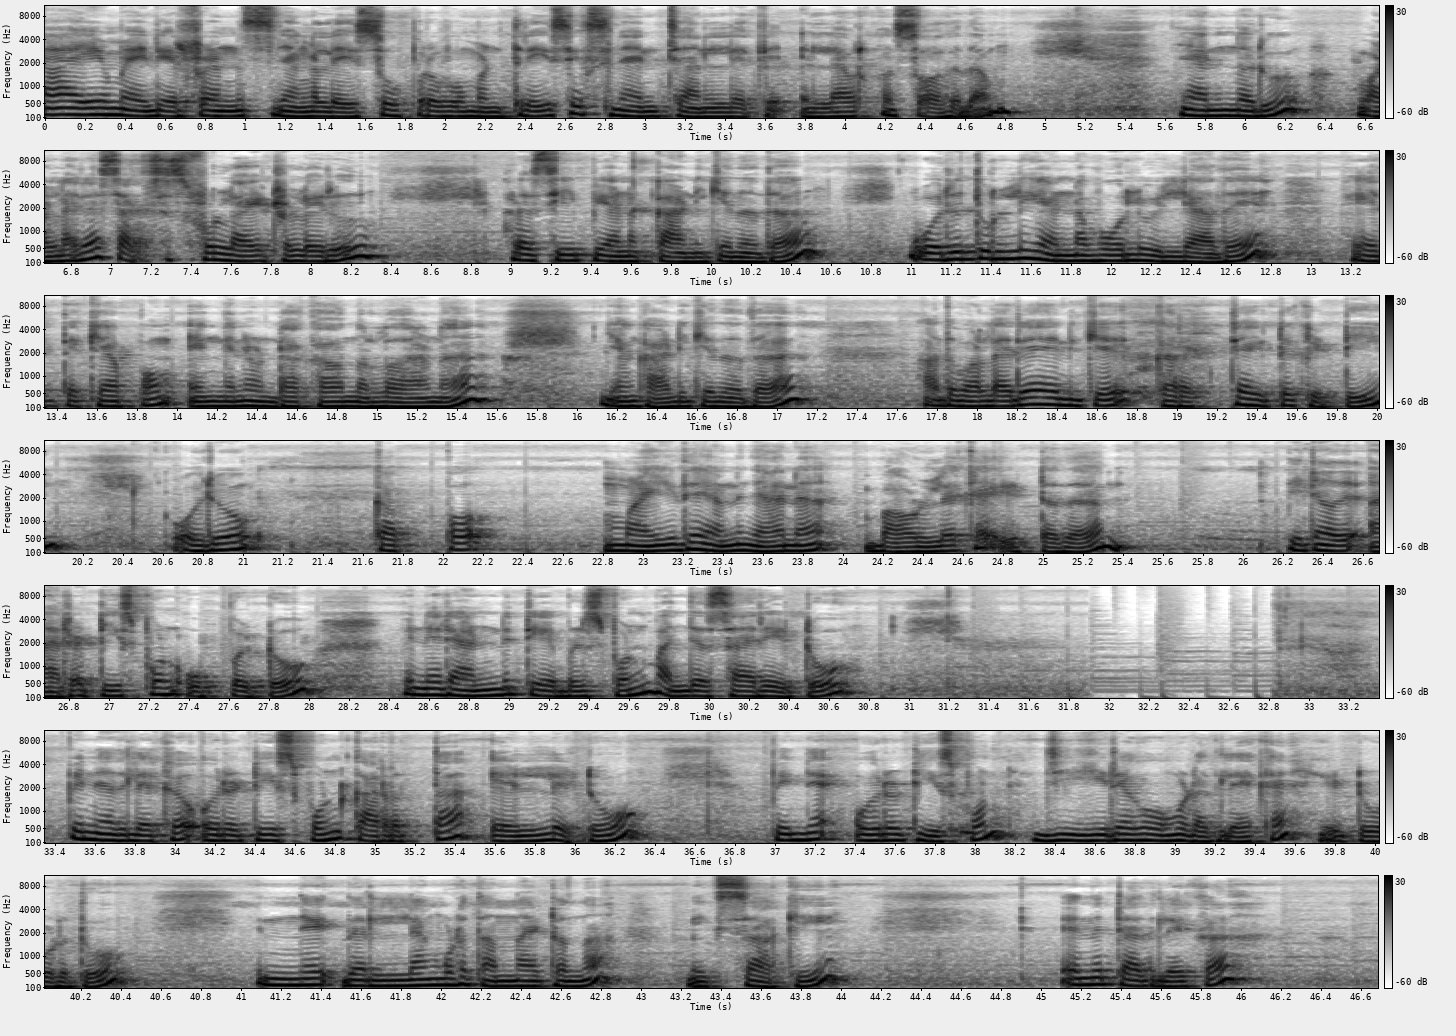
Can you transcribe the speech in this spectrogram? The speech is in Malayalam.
ഹായ് മൈ ഡിയർ ഫ്രണ്ട്സ് ഞങ്ങളുടെ super woman three six nine ചാനലിലേക്ക് എല്ലാവർക്കും സ്വാഗതം. ഞാനിന്നൊരു വളരെ സക്സസ്ഫുൾ ആയിട്ടുള്ളൊരു റെസിപ്പിയാണ് കാണിക്കുന്നത്. ഒരു തുള്ളി എണ്ണ പോലും ഇല്ലാതെ ഏത്തയ്ക്കാപ്പം എങ്ങനെ ഉണ്ടാക്കാമെന്നുള്ളതാണ് ഞാൻ കാണിക്കുന്നത്. അത് വളരെ എനിക്ക് കറക്റ്റായിട്ട് കിട്ടി. ഒരു കപ്പ് മൈദയാണ് ഞാൻ ബൗളിലേക്ക് ഇട്ടത്. പിന്നെ അര ടീസ്പൂൺ ഉപ്പിട്ടു. പിന്നെ രണ്ട് ടേബിൾ സ്പൂൺ പഞ്ചസാര ഇട്ടു. പിന്നെ അതിലേക്ക് ഒരു ടീസ്പൂൺ കറുത്ത എള്ളിട്ടു. പിന്നെ ഒരു ടീസ്പൂൺ ജീരകവും കൂടെ അതിലേക്ക് ഇട്ട് കൊടുത്തു. പിന്നെ ഇതെല്ലാം കൂടെ നന്നായിട്ടൊന്ന് മിക്സാക്കി. എന്നിട്ട് അതിലേക്ക്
